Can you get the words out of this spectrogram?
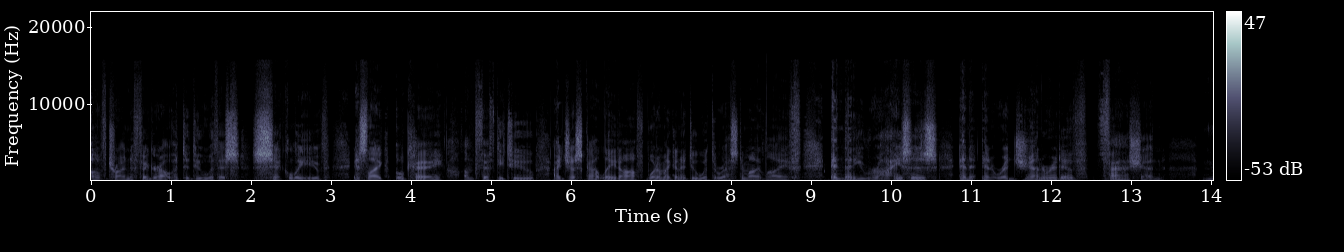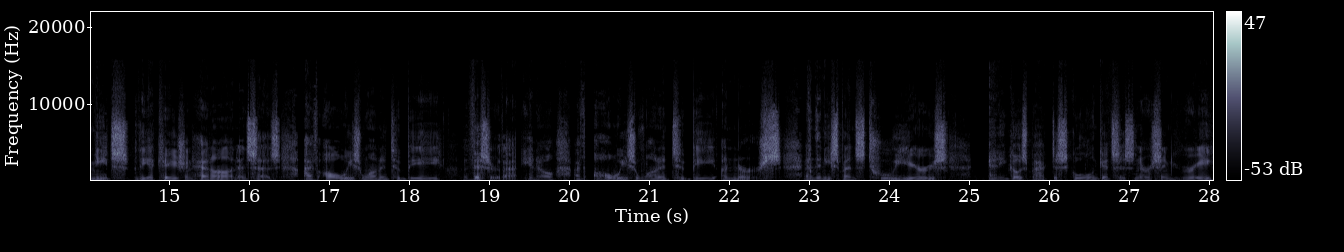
of trying to figure out what to do with his sick leave, is like, okay, I'm 52. I just got laid off. What am I going to do with the rest of my life? And then he rises in in a regenerative fashion meets the occasion head on and says, I've always wanted to be this or that, you know, I've always wanted to be a nurse. And then he spends two years and he goes back to school and gets his nursing degree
